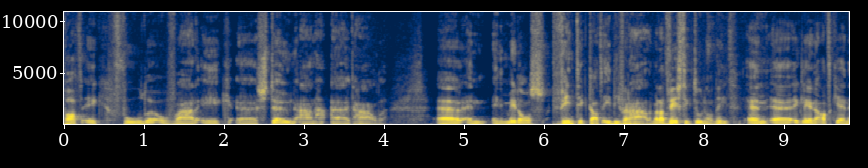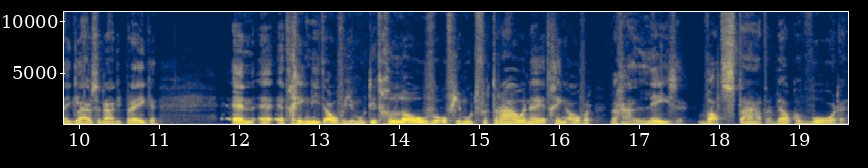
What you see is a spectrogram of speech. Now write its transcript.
wat ik voelde of waar ik eh, steun aan ha- uithaalde. Eh, en, en inmiddels vind ik dat in die verhalen. Maar dat wist ik toen nog niet. En eh, ik leerde Ad kennen, ik luisterde naar die preken. En eh, het ging niet over je moet dit geloven of je moet vertrouwen. Nee, het ging over we gaan lezen. Wat staat er? Welke woorden?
